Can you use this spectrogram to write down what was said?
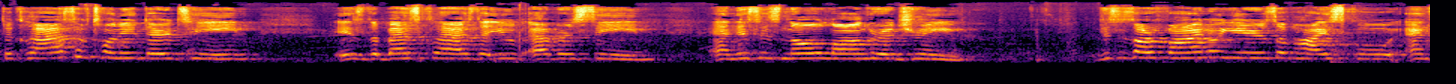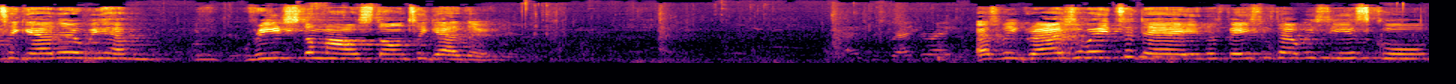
The class of 2013 is the best class that you've ever seen, and this is no longer a dream. This is our final years of high school, and together we have reached a milestone together. As we graduate today, the faces that we see in school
